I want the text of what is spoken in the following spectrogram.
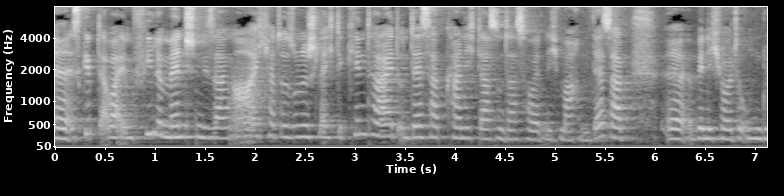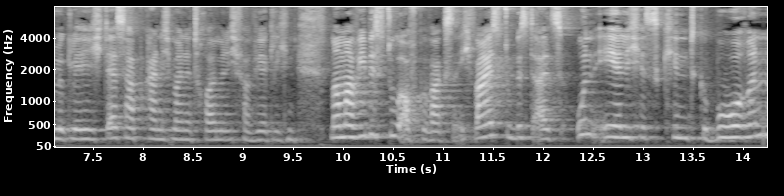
Äh, es gibt aber eben viele Menschen, die sagen, ah, ich hatte so eine schlechte Kindheit und deshalb kann ich das und das heute nicht machen. Deshalb äh, bin ich heute unglücklich, deshalb kann ich meine Träume nicht verwirklichen. Mama, wie bist du aufgewachsen? Ich weiß, du bist als uneheliches Kind geboren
